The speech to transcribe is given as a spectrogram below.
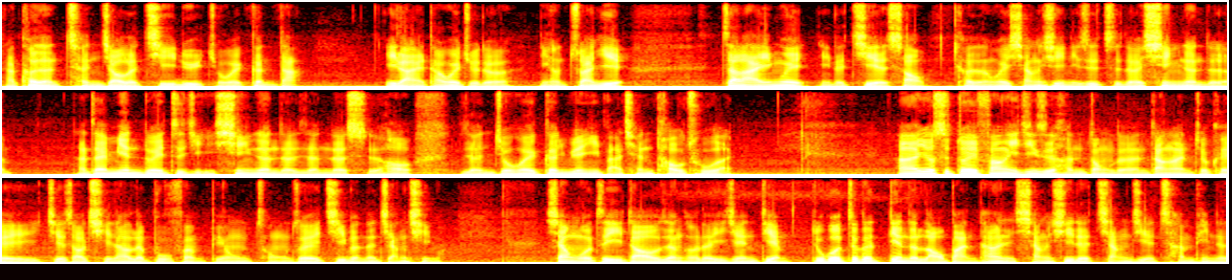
那客人成交的几率就会更大。一来他会觉得你很专业，再来因为你的介绍，客人会相信你是值得信任的人。那在面对自己信任的人的时候，人就会更愿意把钱掏出来。啊，又是对方已经是很懂的人，当然就可以介绍其他的部分，不用从最基本的讲起嘛。像我自己到任何的一间店，如果这个店的老板他很详细的讲解产品的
